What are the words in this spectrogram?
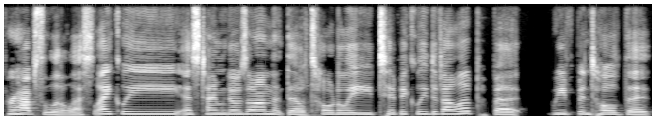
perhaps a little less likely as time goes on that they'll totally typically develop, but we've been told that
